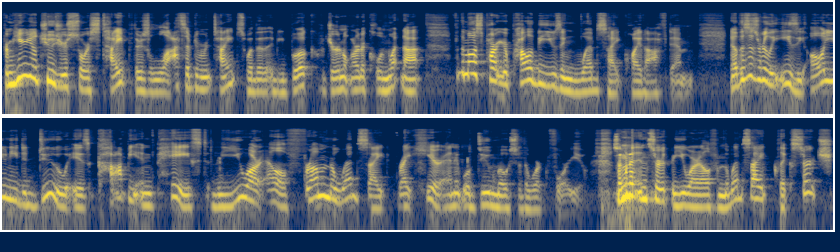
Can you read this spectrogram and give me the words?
From here, you'll choose your source type. There's lots of different types, whether it be book, journal article, and whatnot. For the most part, you'll probably be using website quite often. Now, this is really easy easy. All you need to do is copy and paste the URL from the website right here, and it will do most of the work for you. So I'm going to insert the URL from the website, click search,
